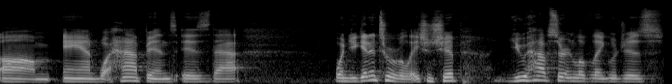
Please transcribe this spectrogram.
um, and what happens is that when you get into a relationship, you have certain love languages.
